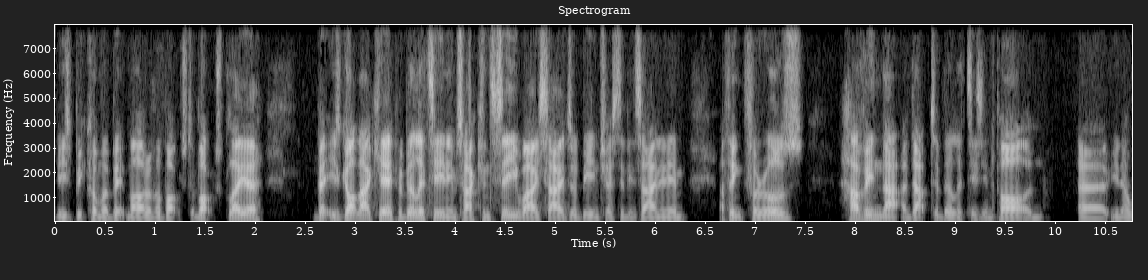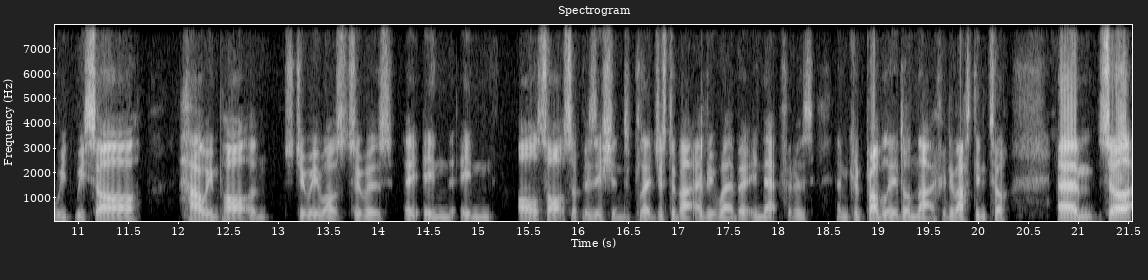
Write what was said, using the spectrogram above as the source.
he's become a bit more of a box to box player but he's got that capability in him, so I can see why sides would be interested in signing him. I think for us, having that adaptability is important. Uh, you know, we, we saw how important Stewie was to us in in all sorts of positions, played just about everywhere, but in net for us, and could probably have done that if we'd have asked him to. Um, so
